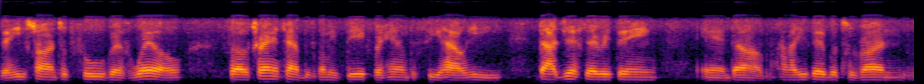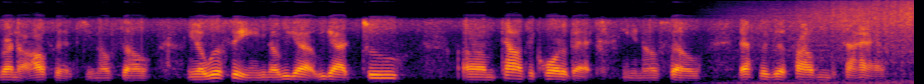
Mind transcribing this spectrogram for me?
that he's trying to prove as well. So training camp is going to be big for him to see how he digests everything and um, how he's able to run run the offense. You know, so you know we'll see. You know, we got we got two um, talented quarterbacks. You know, so that's a good problem to have.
